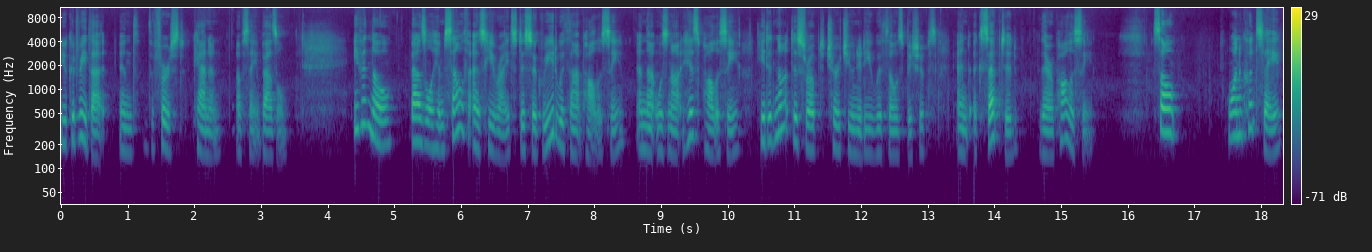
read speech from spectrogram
You could read that in the first canon of St. Basil. Even though Basil himself, as he writes, disagreed with that policy, and that was not his policy. He did not disrupt church unity with those bishops and accepted their policy. So, one could say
